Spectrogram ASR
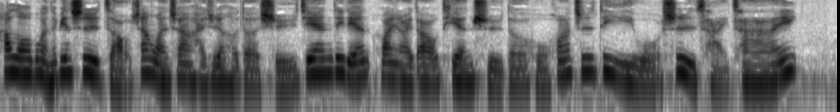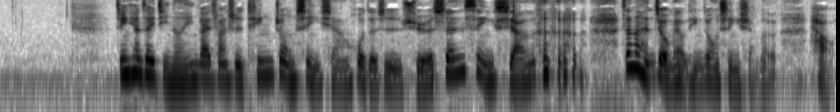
Hello，不管那边是早上、晚上还是任何的时间地点，欢迎来到天使的火花之地。我是彩彩。今天这一集呢，应该算是听众信箱或者是学生信箱，真的很久没有听众信箱了。好，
